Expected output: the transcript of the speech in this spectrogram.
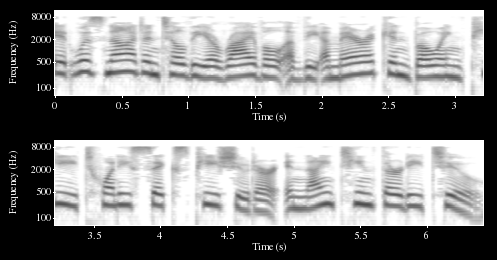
It was not until the arrival of the American Boeing P-26 Peashooter in 1932,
